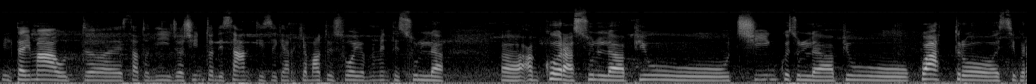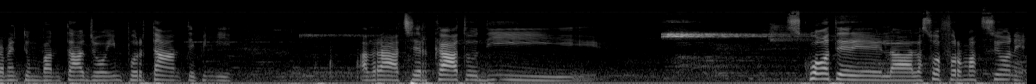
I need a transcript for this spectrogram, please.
Il time out è stato di Giacinto De Santis che ha chiamato i suoi ovviamente sul uh, ancora sul più 5 sul più 4 è sicuramente un vantaggio importante quindi avrà cercato di scuotere la, la sua formazione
